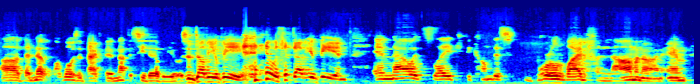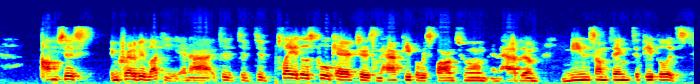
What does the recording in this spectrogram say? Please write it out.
uh, the net, what was it back then? Not the CW. It was a WB. it was a WB, and and now it's like become this worldwide phenomenon. And I'm just incredibly lucky, and uh, to, to to play those cool characters and have people respond to them and have them mean something to people. It's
